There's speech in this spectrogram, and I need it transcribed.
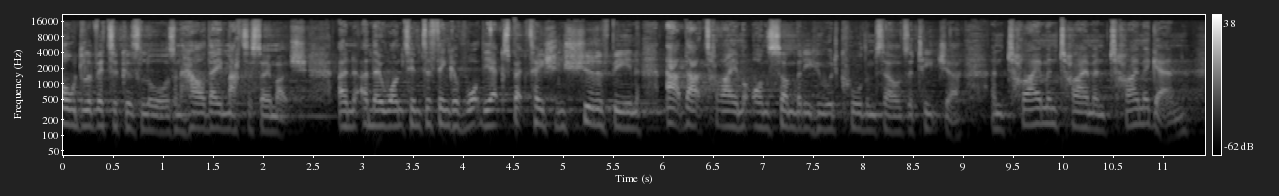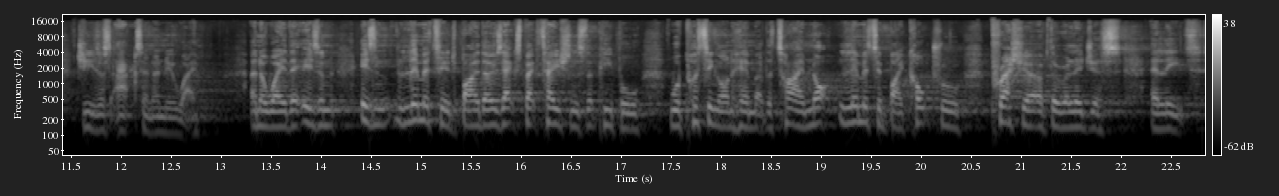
old Leviticus laws and how they matter so much. And, and they want him to think of what the expectation should have been at that time on somebody who would call themselves a teacher. And time and time and time again, Jesus acts in a new way. In a way that isn't, isn't limited by those expectations that people were putting on him at the time, not limited by cultural pressure of the religious elite.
